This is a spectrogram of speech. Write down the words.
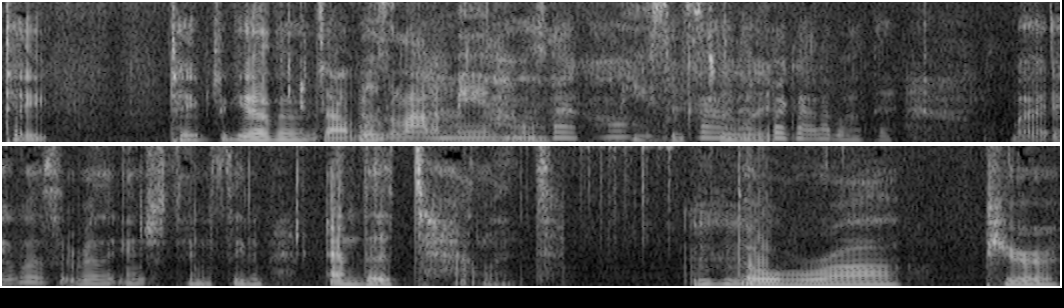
tape, tape together. It's all, was a lot of I manual was like, oh pieces God, to I it. forgot about that. But it was really interesting to see them and the talent, Mhm. the raw, pure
